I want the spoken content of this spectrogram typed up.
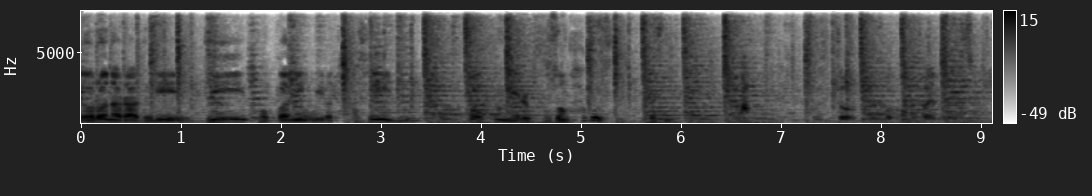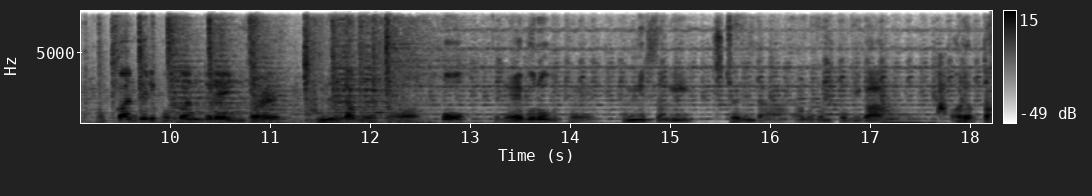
여러 나라들이 비법관이 오히려 다수인 사법평의를 구성하고 있습니다. 어떠십니까? 더, 더 검토해 보겠습니다. 법관들이 법관들의 인사를 맡는다고 해서 꼭그 내부로부터의 독립성이 지켜진다라고 좀 보기가 어렵다.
